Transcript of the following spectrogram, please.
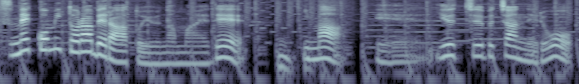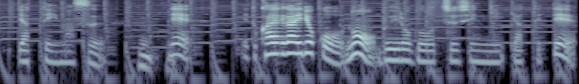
詰め込みトラベラーという名前で、うん今、えー YouTube チャンネルをやっています。うんで、えっと、海外旅行の Vlog を中心にやってて、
